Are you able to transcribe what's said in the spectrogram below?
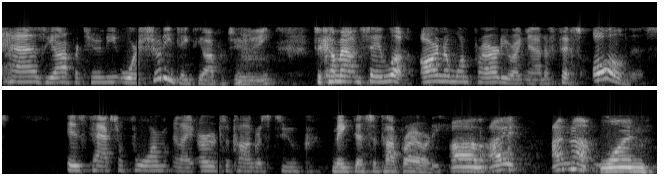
has the opportunity, or should he take the opportunity, to come out and say, look, our number one priority right now to fix all of this is tax reform, and I urge the Congress to make this a top priority? Um, I I'm not one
